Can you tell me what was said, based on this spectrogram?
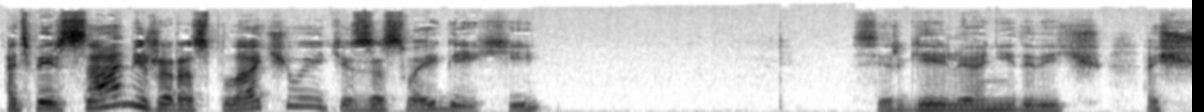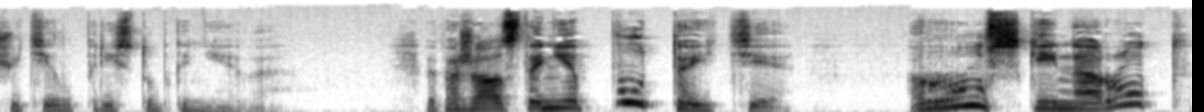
а теперь сами же расплачиваетесь за свои грехи? Сергей Леонидович ощутил приступ гнева. Вы, пожалуйста, не путайте русский народ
